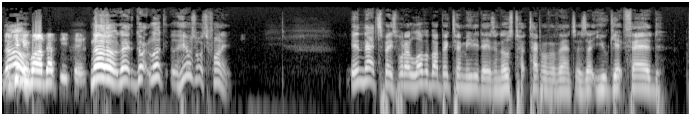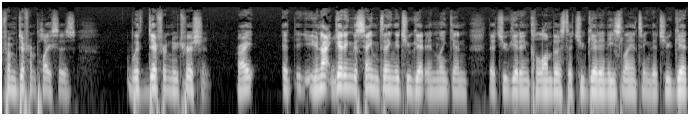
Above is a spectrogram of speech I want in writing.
no, You get me wound up, DP. No, no. That, go, look, here's what's funny. In that space, what I love about Big Ten Media Days and those t- type of events is that you get fed from different places with different nutrition, right? It, you're not getting the same thing that you get in Lincoln, that you get in Columbus, that you get in East Lansing, that you get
